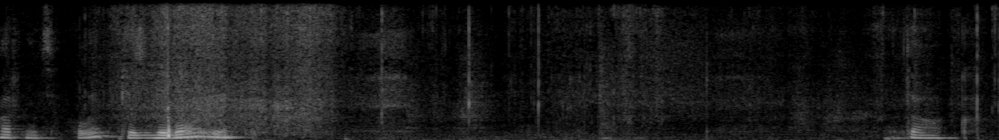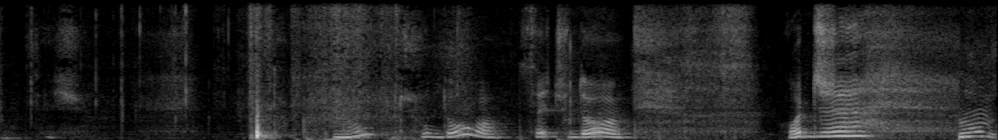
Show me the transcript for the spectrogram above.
Гарні цибулинки, здорові. Так, це що? Так, ну, чудово, це чудово. Отже, ну,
